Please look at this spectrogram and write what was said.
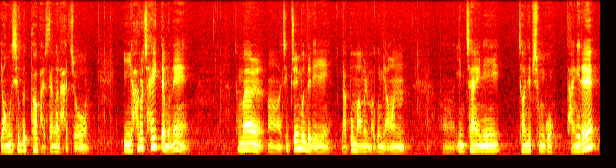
0시부터 발생을 하죠. 이 하루 차이 때문에 정말 어, 집주인분들이 나쁜 마음을 먹으면 어, 임차인이 전입신고 당일에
